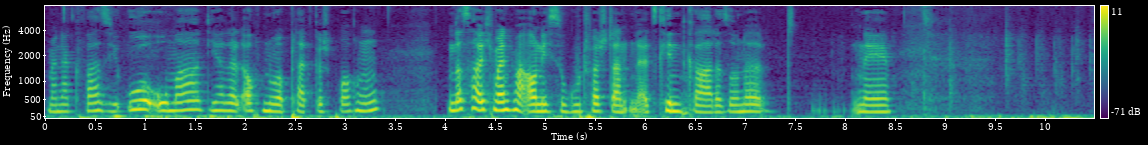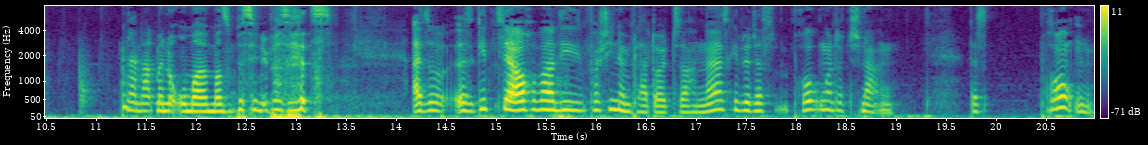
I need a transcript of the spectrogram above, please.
meiner quasi Uroma, die hat halt auch nur platt gesprochen. Und das habe ich manchmal auch nicht so gut verstanden, als Kind gerade. So, ne? Nee. Dann hat meine Oma immer so ein bisschen übersetzt. Also, es gibt ja auch immer die verschiedenen Plattdeutsch-Sachen, ne? Es gibt ja das Broken und das Schnacken. Das Broken,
